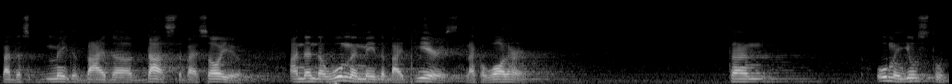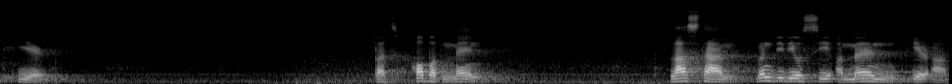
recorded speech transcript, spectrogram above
by the, made by the dust, by soil, and then the woman made by tears, like water, then woman used to tear. But how about men? Last time, when did you see a man tear up?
